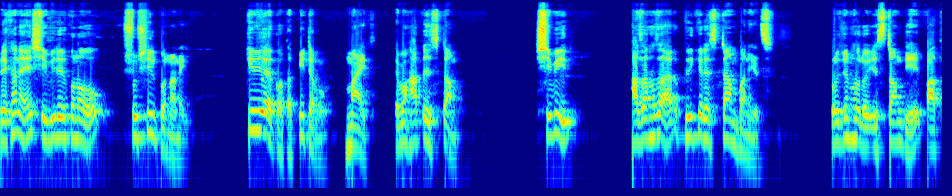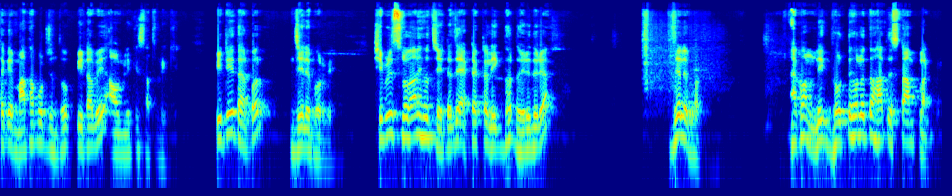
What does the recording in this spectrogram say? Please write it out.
এখানে শিবিরের কোনো সুশিল্পনা নেই। ক্রিয়ার কথা, পিটাবো মাইক এবং হাতে স্টাম্প শিবির হাজার হাজার ক্রিকেট স্টাম্প বানিয়েছে। প্রয়োজন হলো স্টাম্প দিয়ে পা থেকে মাথা পর্যন্ত পিটাবে আওয়ামী লীগের ছাত্রলীগকে। পিটিয়ে তারপর জেলে ভরবে শিবিরের স্লোগানই হচ্ছে এটা যে একটা একটা লিগ ধর ধরে ধরে জেলে ভর এখন লিগ ধরতে হলে তো হাতে স্টাম্প লাগবে।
